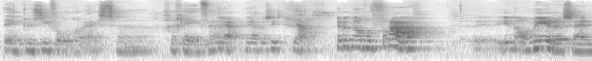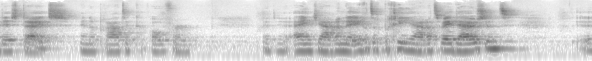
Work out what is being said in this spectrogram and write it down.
inclusieve onderwijs eh, gegeven. Hè? Ja, ja, precies. Ja. Heb ik nog een vraag. In Almere zijn destijds, en dan praat ik over eind jaren 90, begin jaren 2000, eh,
